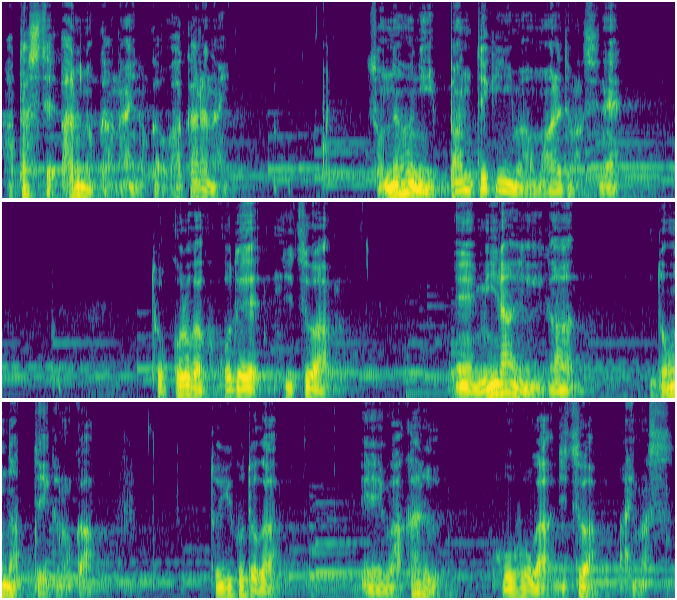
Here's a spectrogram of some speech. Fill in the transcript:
果たしてあるのかないのかわからない。そんなふうに一般的には思われてますしね。ところがここで実は、えー、未来がどうなっていくのかということが、えー、分かる方法が実はあります。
